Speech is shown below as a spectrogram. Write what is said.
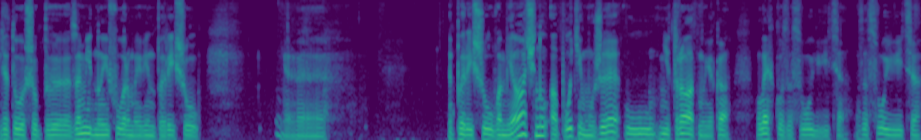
Для того, щоб е, з амідної форми він перейшов, е, перейшов в аміачну, а потім уже у нітратну, яка легко засвоюється, засвоюється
